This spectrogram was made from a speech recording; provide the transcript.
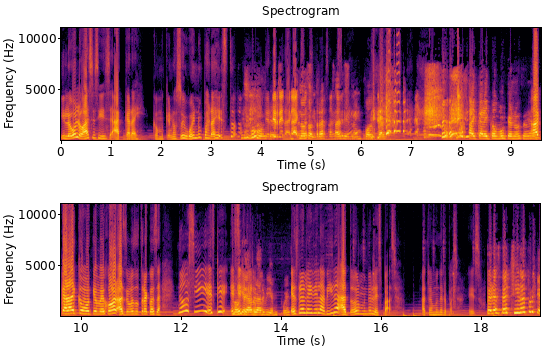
Y luego lo haces y dices, ah, caray, como que no soy bueno para esto. Nosotras haciendo un podcast. Ay, caray, como que no sé. Ah, caray, como que mejor hacemos otra cosa. No, sí, es que es no sé hablar bien, pues. Es la ley de la vida, a todo el mundo les pasa. A todo el mundo le pasa eso. Pero está chido porque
